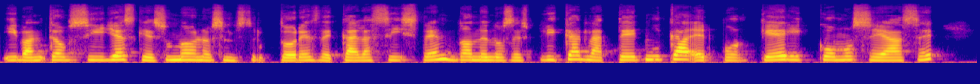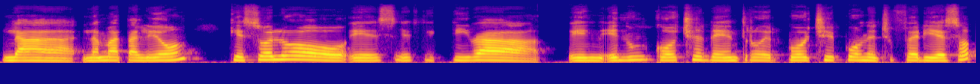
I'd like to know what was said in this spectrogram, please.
Iván Causillas, que es uno de los instructores de Cala System, donde nos explica la técnica, el por qué y cómo se hace la, la mataleón, que solo es efectiva en, en un coche, dentro del coche con el chofer y eso,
